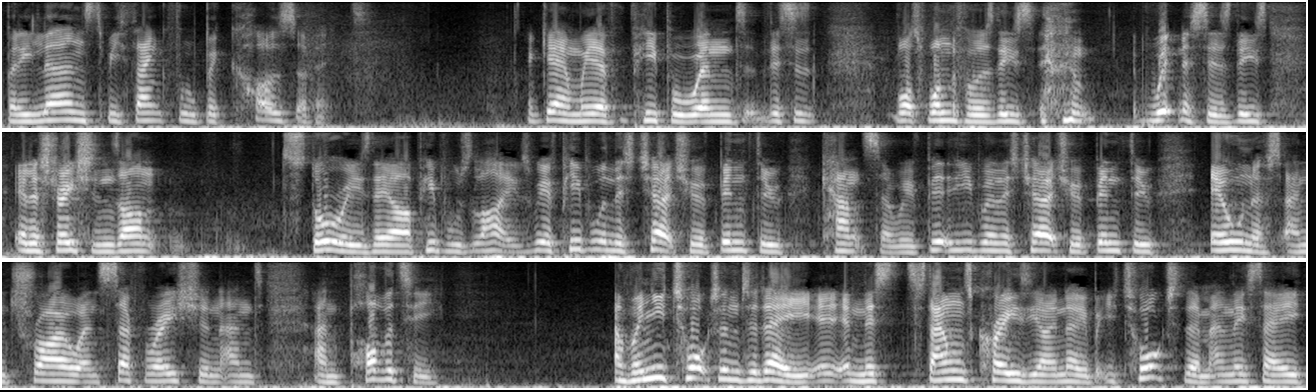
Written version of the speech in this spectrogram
but he learns to be thankful because of it. Again, we have people, and this is what's wonderful is these witnesses, these illustrations aren't stories, they are people's lives. We have people in this church who have been through cancer. We have people in this church who have been through illness and trial and separation and, and poverty. And when you talk to them today, and this sounds crazy, I know, but you talk to them and they say,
